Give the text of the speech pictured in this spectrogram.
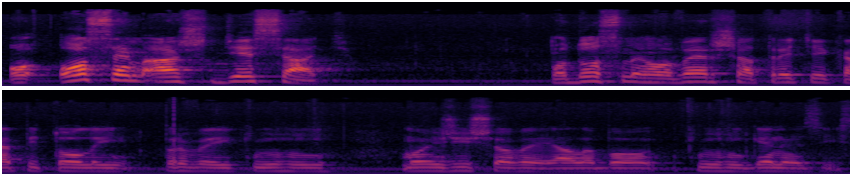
O 8 až 10 od 8. verša 3. kapitoly 1. knihy Mojžišovej alebo knihy Genesis.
